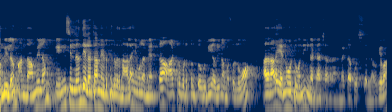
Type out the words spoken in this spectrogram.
அமிலம். அந்த அமிலம் பென்சிலிருந்து எலக்ட்ரான் எடுத்துக்கிறதுனால இவங்களை மெட்டா ஆற்றுப்படுத்தும் தொகுதி அப்படின்னு நம்ம சொல்லுவோம். அதனால் எண்ணோட்டு வந்து இங்கே அட்டாச் ஆகிறாங்க மெட்டா பொசிஷனில் ஓகேவா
